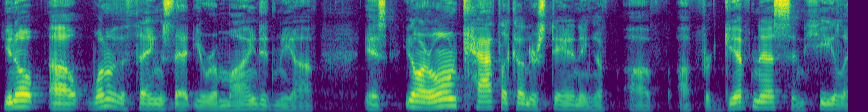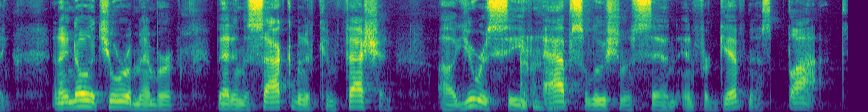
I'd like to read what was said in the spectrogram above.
You know, uh, one of the things that you reminded me of is, you know, our own Catholic understanding of, of, of forgiveness and healing. And I know that you'll remember that in the sacrament of confession, uh, you receive absolution of sin and forgiveness, but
